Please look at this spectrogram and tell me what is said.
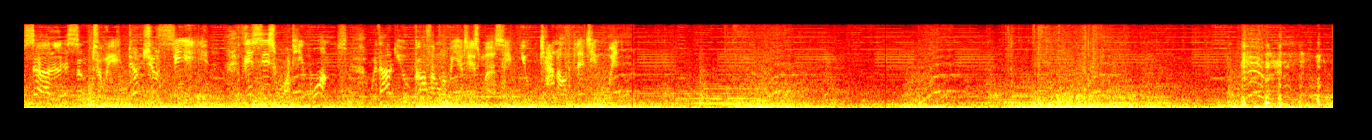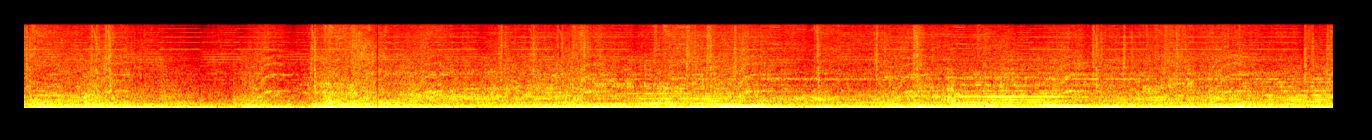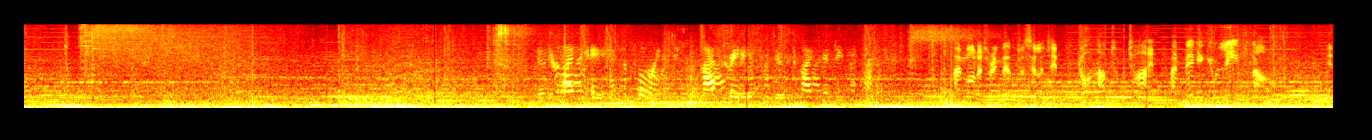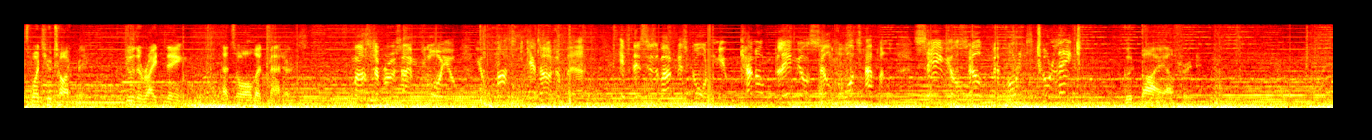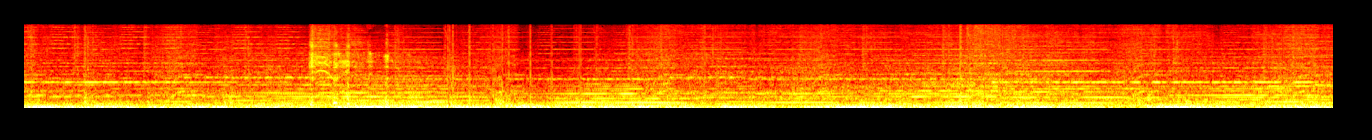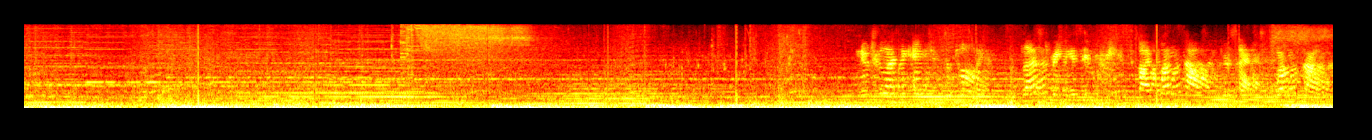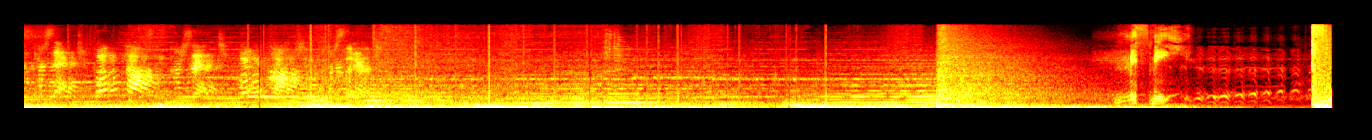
Sir, listen to me. Don't you see? This is what he wants. Without you, Gotham will be at his mercy. You cannot let him win. All that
